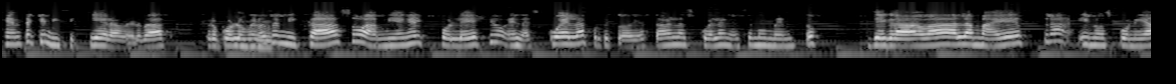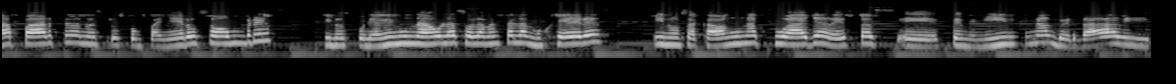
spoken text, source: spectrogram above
gente que ni siquiera, ¿verdad? Pero por lo menos en mi caso, a mí en el colegio, en la escuela, porque todavía estaba en la escuela en ese momento, llegaba la maestra y nos ponía parte de nuestros compañeros hombres y nos ponían en un aula solamente a las mujeres y nos sacaban una toalla de estas eh, femeninas, ¿verdad? Y,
